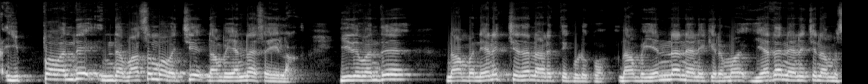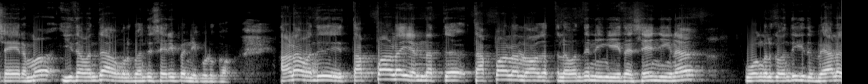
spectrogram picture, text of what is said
இப்போ வந்து இந்த வசம்பை வச்சு நம்ம என்ன செய்யலாம்? இது வந்து நாம் நினைச்சதை நடத்தி கொடுக்கும். நாம் என்ன நினைக்கிறோமோ எதை நினச்சி நம்ம செய்கிறோமோ இதை வந்து அவங்களுக்கு வந்து சரி பண்ணி கொடுக்கும். ஆனால் வந்து தப்பான எண்ணத்தை தப்பான நோகத்தில் வந்து நீங்கள் இதை செஞ்சீங்கன்னா உங்களுக்கு வந்து இது வேலை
